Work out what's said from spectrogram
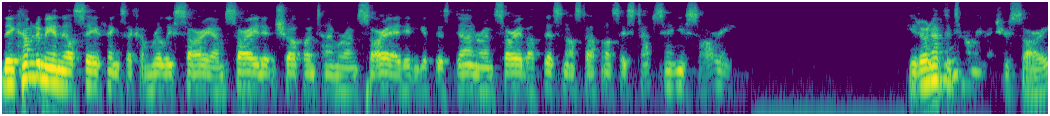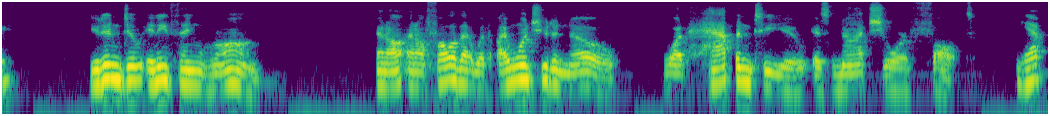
they come to me and they'll say things like i'm really sorry i'm sorry i didn't show up on time or i'm sorry i didn't get this done or i'm sorry about this and i'll stop and i'll say stop saying you're sorry you don't mm-hmm. have to mm-hmm. tell me that you're sorry you didn't do anything wrong. And I'll, and I'll follow that with I want you to know what happened to you is not your fault. Yep.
